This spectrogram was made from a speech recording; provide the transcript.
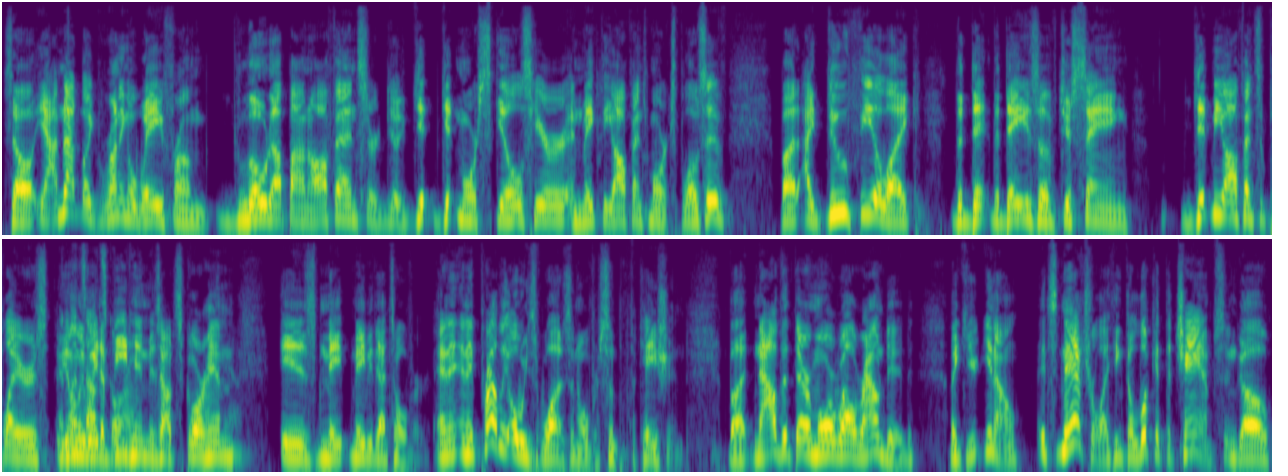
So yeah, I'm not like running away from load up on offense or get get more skills here and make the offense more explosive. But I do feel like the da- the days of just saying get me offensive players. And the only way to beat 'em. him is outscore him. Is may, maybe that's over, and and it probably always was an oversimplification, but now that they're more well rounded, like you you know, it's natural I think to look at the champs and go,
